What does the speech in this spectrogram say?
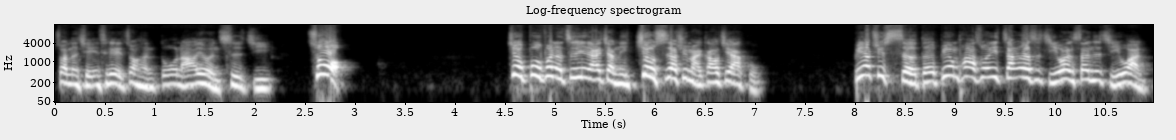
赚的钱一次可以赚很多，然后又很刺激。错，就部分的资金来讲，你就是要去买高价股，不要去舍得，不用怕说一张二十几万、三十几万，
